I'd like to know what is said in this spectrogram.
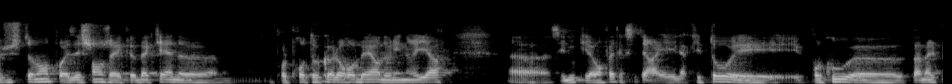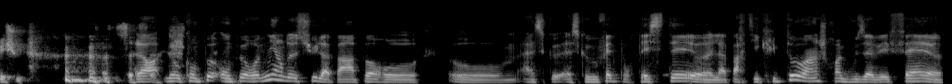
justement pour les échanges avec le backend pour le protocole Robert de l'INRIA, euh, c'est nous qui l'avons fait, etc. Et la crypto est pour le coup euh, pas mal péchu. Alors, donc on peut on peut revenir dessus là par rapport au, à ce que à ce que vous faites pour tester euh, la partie crypto. Hein. Je crois que vous avez fait,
